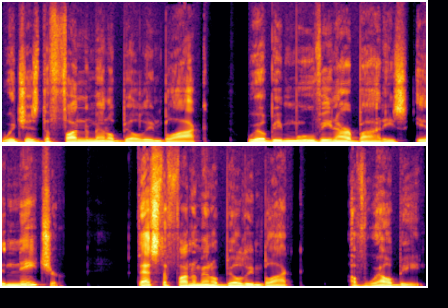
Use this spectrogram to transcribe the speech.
which is the fundamental building block. We'll be moving our bodies in nature. That's the fundamental building block of well being.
